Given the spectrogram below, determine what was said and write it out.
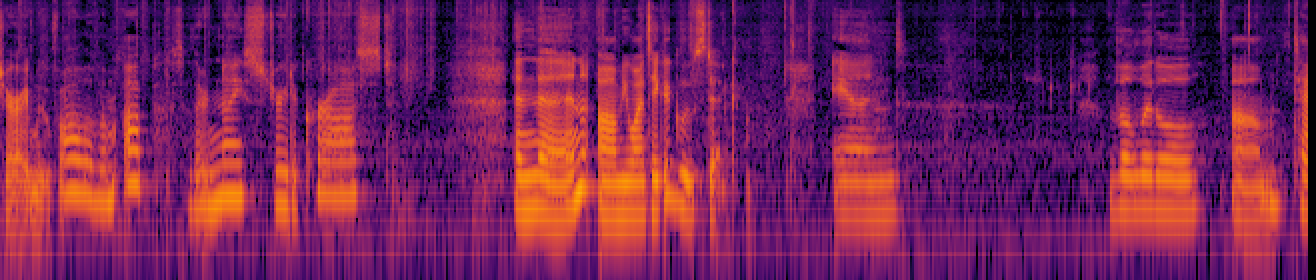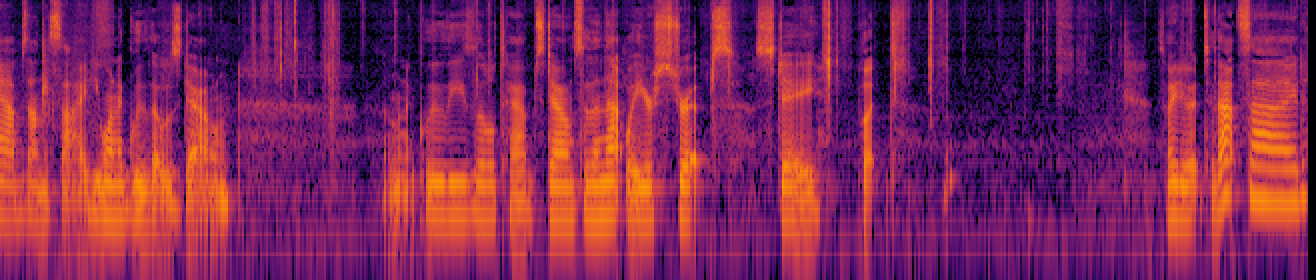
sure I move all of them up so they're nice straight across. And then um, you want to take a glue stick and the little um, tabs on the side. You want to glue those down. I'm going to glue these little tabs down so then that way your strips stay put. So I do it to that side,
